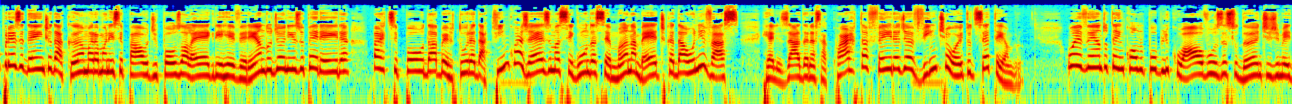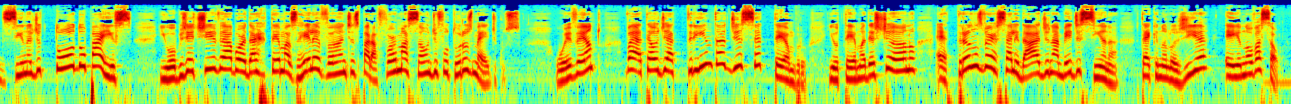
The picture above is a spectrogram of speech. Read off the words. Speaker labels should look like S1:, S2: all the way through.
S1: O presidente da Câmara Municipal de Pouso Alegre, reverendo Dionísio Pereira, participou da abertura da 52ª Semana Médica da Univas, realizada nesta quarta-feira, dia 28 de setembro. O evento tem como público-alvo os estudantes de medicina de todo o país e o objetivo é abordar temas relevantes para a formação de futuros médicos. O evento vai até o dia 30 de setembro e o tema deste ano é Transversalidade na Medicina, Tecnologia e Inovação.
